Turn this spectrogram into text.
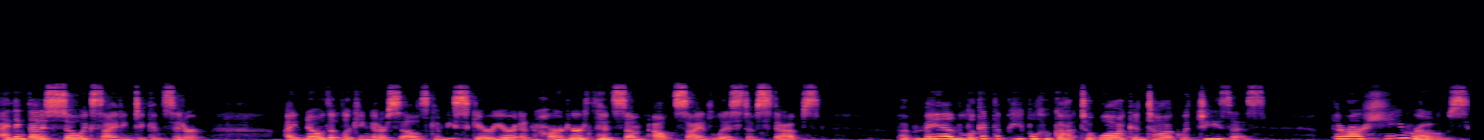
I think that is so exciting to consider. I know that looking at ourselves can be scarier and harder than some outside list of steps. But man, look at the people who got to walk and talk with Jesus. They're our heroes.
